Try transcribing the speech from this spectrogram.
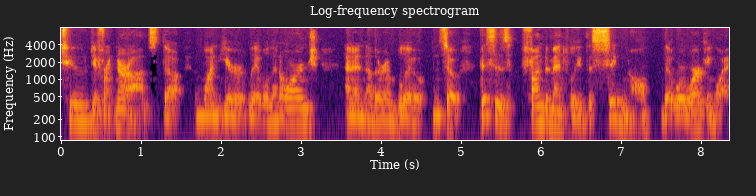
two different neurons, the one here labeled in orange and another in blue. And so this is fundamentally the signal that we're working with.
